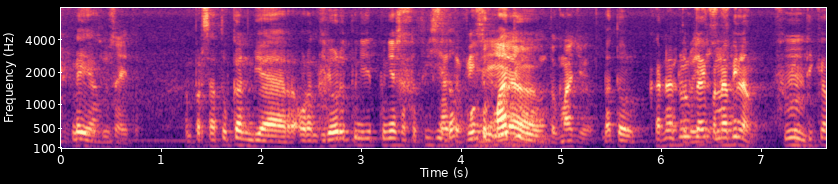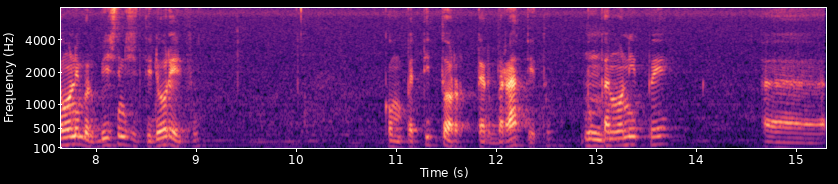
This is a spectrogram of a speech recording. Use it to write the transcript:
Iya. Susah itu. mempersatukan biar orang tidur punya punya satu visi, Satu toh, visi, untuk iya, maju untuk maju. betul Karena dulu kayak pernah bilang, ketika ngoni berbisnis di Tidore itu, kompetitor terberat itu bukan ngoni pe, eh,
